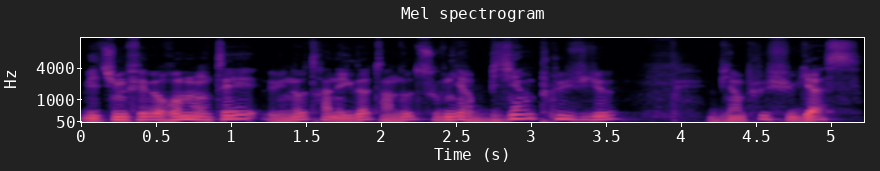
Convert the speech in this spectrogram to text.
Mais tu me fais remonter une autre anecdote, un autre souvenir bien plus vieux, bien plus fugace,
